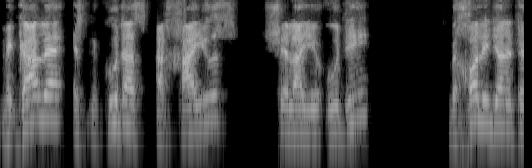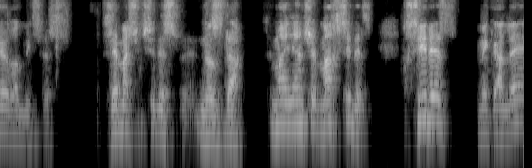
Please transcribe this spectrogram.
מגלה את נקודס החיוס של היהודי בכל עניין התוירו מצווה. זה מה שחסידס נוסדה. זה מה העניין של מה חסידס. חסידס מגלה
